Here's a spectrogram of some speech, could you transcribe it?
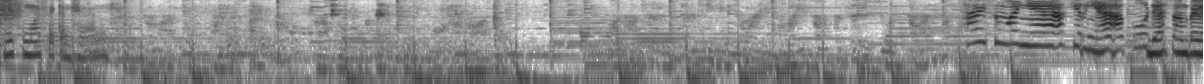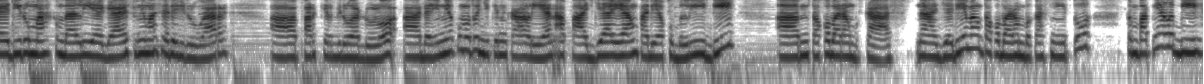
Ini semua second hand. Hai semuanya, akhirnya aku udah sampai di rumah kembali ya guys. Ini masih ada di luar, uh, parkir di luar dulu. Uh, dan ini aku mau tunjukin ke kalian apa aja yang tadi aku beli di um, toko barang bekas. Nah, jadi emang toko barang bekasnya itu tempatnya lebih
